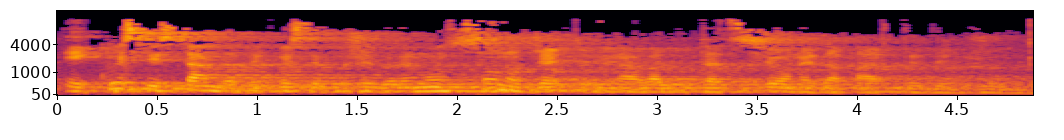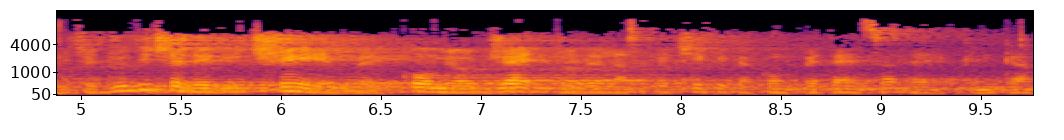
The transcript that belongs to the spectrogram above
e questi standard e queste procedure non sono oggetto di una valutazione da parte del giudice, il giudice le riceve come oggetto della specifica competenza tecnica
